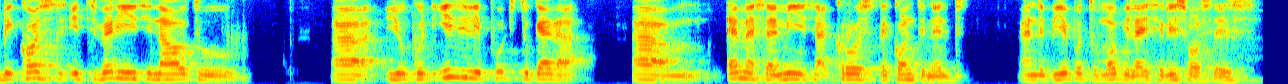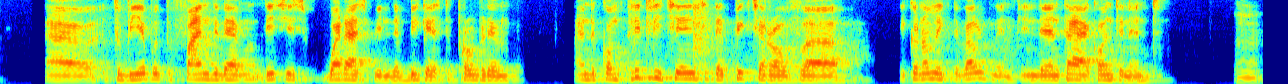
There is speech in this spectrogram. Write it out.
because it's very easy now to, uh, you could easily put together um, MSMEs across the continent and be able to mobilize resources uh, to be able to fund them. This is what has been the biggest problem and completely changed the picture of uh, economic development in the entire continent. Mm.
